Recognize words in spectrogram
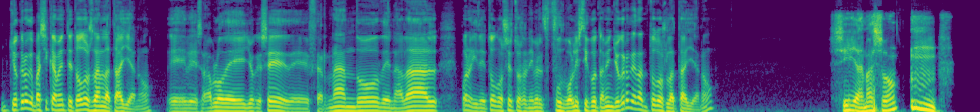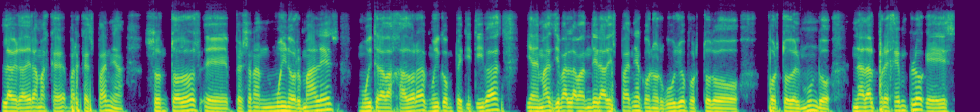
yo creo que básicamente todos dan la talla, ¿no? Eh, hablo de, yo que sé, de Fernando, de Nadal, bueno, y de todos estos a nivel futbolístico también. Yo creo que dan todos la talla, ¿no? Sí, además son la verdadera marca, España. Son todos eh, personas muy normales, muy trabajadoras, muy competitivas y además llevan la bandera de España con orgullo por todo, por todo el mundo. Nadal, por ejemplo, que es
